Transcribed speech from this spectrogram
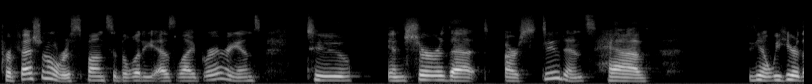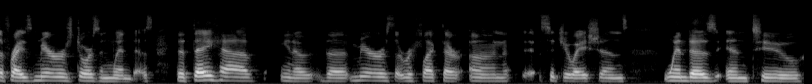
professional responsibility as librarians to ensure that our students have you know we hear the phrase mirrors doors and windows that they have you know the mirrors that reflect their own situations windows into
